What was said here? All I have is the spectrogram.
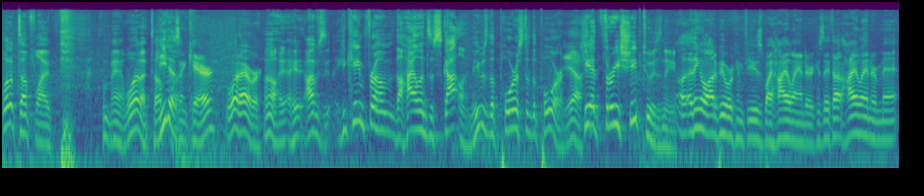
What a tough life. Man, what a tough He doesn't care. Whatever. Oh, he- he- obviously, he came from the Highlands of Scotland. He was the poorest of the poor. Yeah. He had three sheep to his name. I think a lot of people were confused by Highlander because they thought Highlander meant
